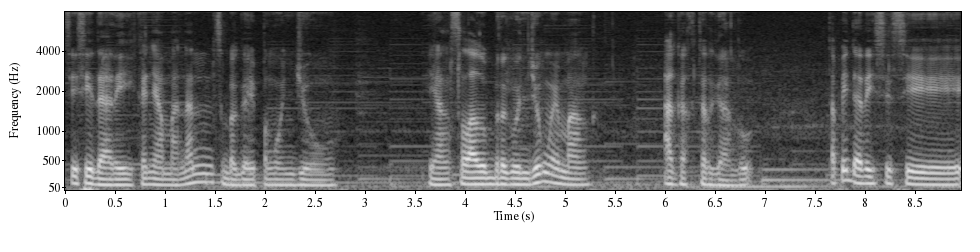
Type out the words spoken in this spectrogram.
Sisi dari kenyamanan sebagai pengunjung yang selalu berkunjung memang agak terganggu tapi dari sisi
